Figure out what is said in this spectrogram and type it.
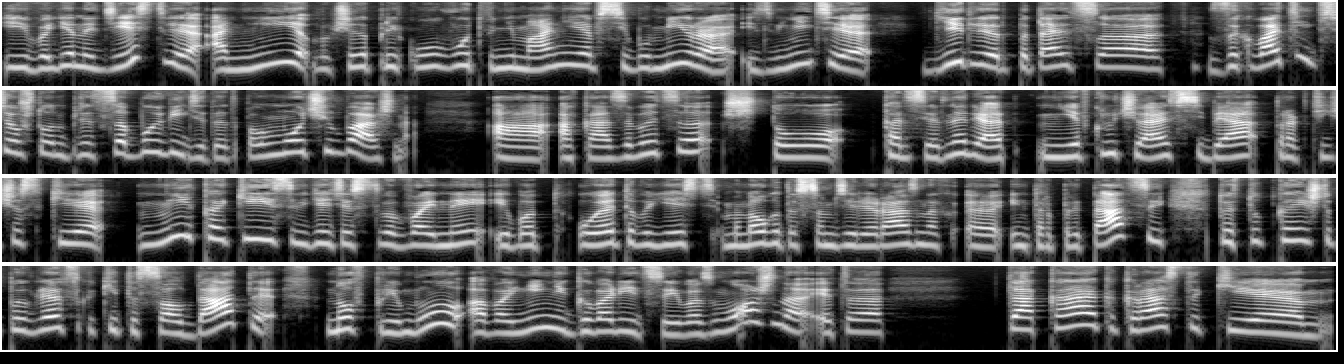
и военные действия, они вообще-то приковывают внимание всего мира. Извините, Гитлер пытается захватить все, что он перед собой видит. Это, по-моему, очень важно. А оказывается, что концертный ряд не включает в себя практически никакие свидетельства войны, и вот у этого есть много, на самом деле, разных э, интерпретаций. То есть тут, конечно, появляются какие-то солдаты, но впрямую о войне не говорится, и, возможно, это такая как раз-таки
